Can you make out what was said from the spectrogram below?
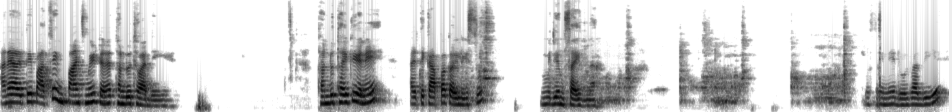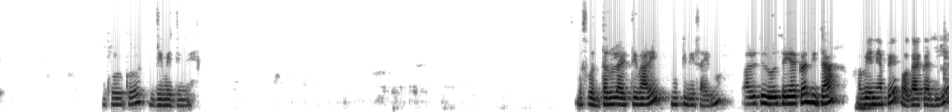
અને આ રીતે પાથરીને પાંચ મિનિટ એને ઠંડુ થવા દઈએ. ઠંડુ થઈ ગયું એને આ રીતે કાપા કરી લઈશું મીડિયમ સાઈઝના. બસ એને ડોલવા દઈએ. ગોળ ગોળ ધીમે ધીમે બસ બધા લાઈટથી વાળી મૂકી દઈએ સાઈડમાં આ રીતે રોલ તૈયાર કરી દીધા હવે એને આપણે વઘાર કરી દઈએ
